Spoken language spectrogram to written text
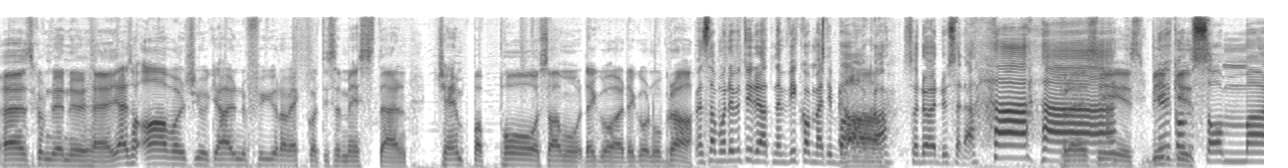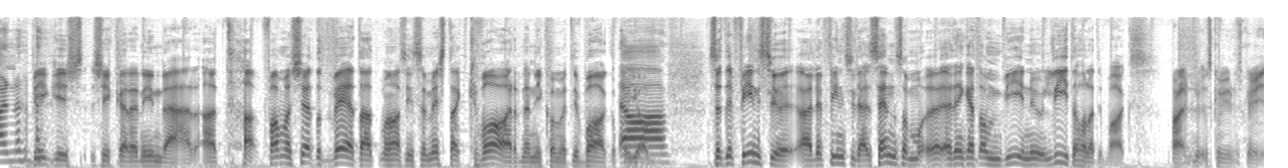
Eh, så kommer det nu, jag är så avundsjuk, jag har nu fyra veckor till semestern. Kämpa på Samu, det går, det går nog bra. Men Samu, det betyder att när vi kommer tillbaka Ja. så då är du sådär haha! Precis, Nu kom sommaren. Biggie skickar den in där att fan vad skönt att veta att man har sin semester kvar när ni kommer tillbaka på Ja. jobb. Så det finns ju, det finns ju där. Sen som, jag tänker att om vi nu lite håller tillbaks, bara, nu ska vi, nu ska vi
